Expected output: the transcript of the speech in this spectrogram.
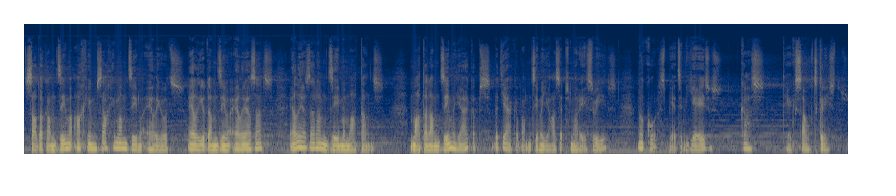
Sadokam dzima Ahims, Ahimam dzima Elijūds, Elijūdam dzima Eliazars, Eliazaram dzima Matans, Matanam dzima Jēkabs, bet Jēkabam dzima Jāzeps Marijas vīrs, no kuras piedzima Jēzus, kas tiek saukts Kristus.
